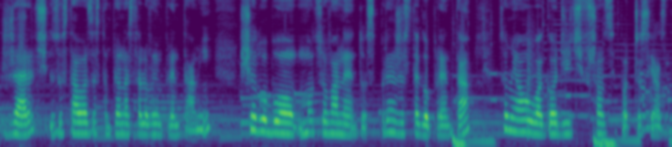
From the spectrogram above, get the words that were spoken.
żerć została zastąpiona stalowymi prętami, siodło było mocowane do sprężystego pręta, co miało łagodzić wstrząsy podczas jazdy.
